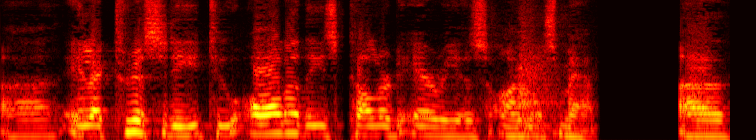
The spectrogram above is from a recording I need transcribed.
uh, electricity to all of these colored areas on this map. Uh,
